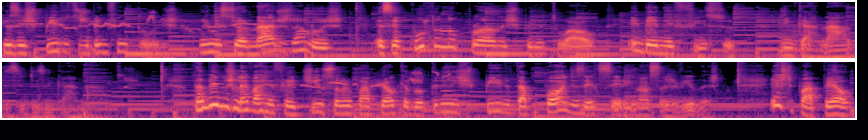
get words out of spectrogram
que os espíritos benfeitores, os missionários da luz, executam no plano espiritual em benefício de encarnados e desencarnados. Também nos leva a refletir sobre o papel que a doutrina espírita pode exercer em nossas vidas este papel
